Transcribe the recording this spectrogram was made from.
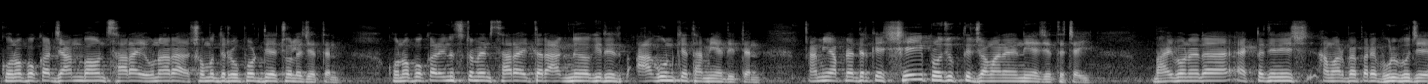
কোনো প্রকার যানবাহন ছাড়াই ওনারা সমুদ্রের উপর দিয়ে চলে যেতেন। কোনো প্রকার ইনস্ট্রুমেন্ট ছাড়াই তারা আগ্নেয়গিরির আগুনকে থামিয়ে দিতেন। আমি আপনাদেরকে সেই প্রযুক্তির জমানায় নিয়ে যেতে চাই। ভাই বোনেরা একটা জিনিস আমার ব্যাপারে ভুল বুঝে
